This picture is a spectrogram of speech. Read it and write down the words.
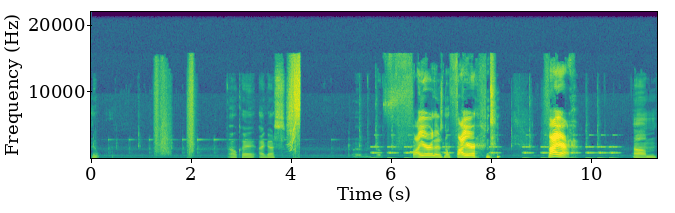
Nope. Okay, I guess. Uh, fire? There's no fire. fire! Um.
